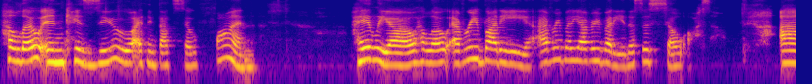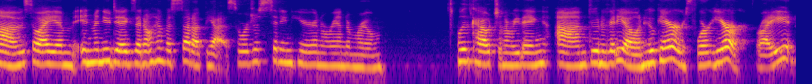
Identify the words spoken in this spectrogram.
Hello in Kazoo. I think that's so fun. Hey, Leo. Hello, everybody. Everybody, everybody. This is so awesome. Um, so I am in my new digs. I don't have a setup yet. So we're just sitting here in a random room with a couch and everything, um, doing a video. And who cares? We're here, right?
